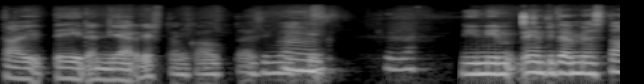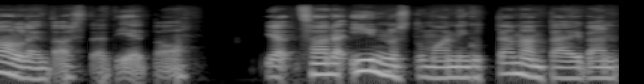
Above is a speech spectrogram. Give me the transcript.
tai teidän järjestön kautta esimerkiksi, mm, kyllä. Niin, niin meidän pitää myös tallentaa sitä tietoa ja saada innostumaan niin tämän päivän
